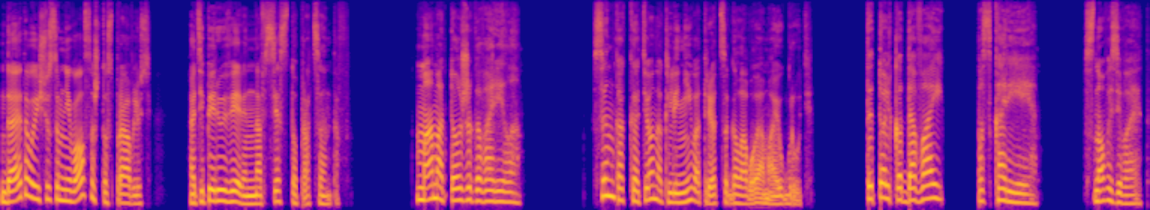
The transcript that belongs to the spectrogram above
До этого еще сомневался, что справлюсь, а теперь уверен на все сто процентов. Мама тоже говорила. Сын, как котенок, лениво трется головой о мою грудь. Ты только давай поскорее. Снова зевает.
